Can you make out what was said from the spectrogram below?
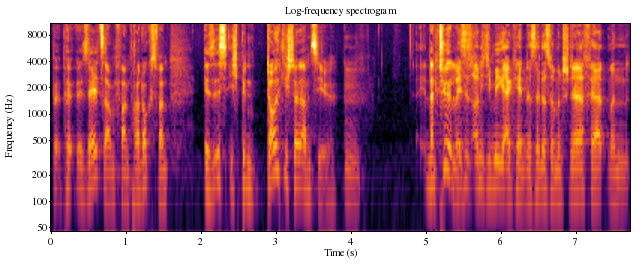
p- seltsam fand, paradox fand. Es ist, ich bin deutlich schneller am Ziel. aber Natürlich. ist jetzt auch nicht die Mega-Erkenntnis, ne, dass wenn man schneller fährt, man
